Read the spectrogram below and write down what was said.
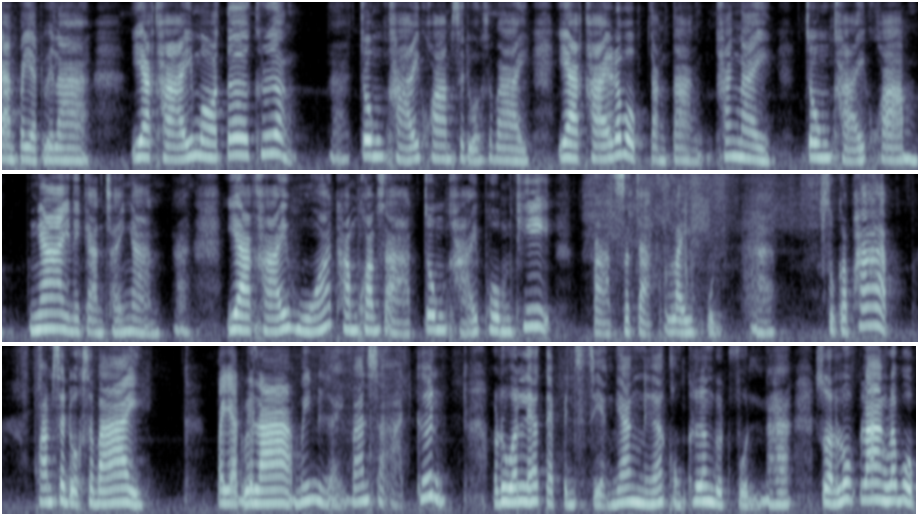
การประหยัดเวลา อย่าขายมอเตอร์เครื่อง จงขายความสะดวกสบาย อย่าขายระบบต่างๆ ข้างในจงขายความง่ายในการใช้งานนะอย่าขายหัวทำความสะอาด จงขายพรมที่ปราศจากไรฝุ่นนะสุขภาพ ความสะดวกสบาย ประหยัดเวลาไม่เหนื่อยบ้านสะอาดขึ้น ล้วนแล้วแต่เป็นเสียงย่างเนื้อของเครื่องดูดฝุ่นนะคะ ส่วนรูปร่างระบบ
